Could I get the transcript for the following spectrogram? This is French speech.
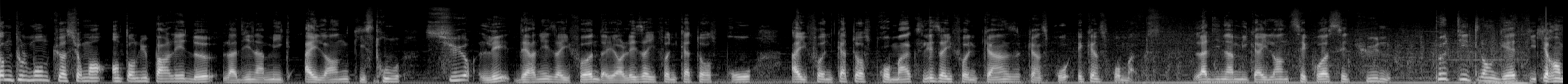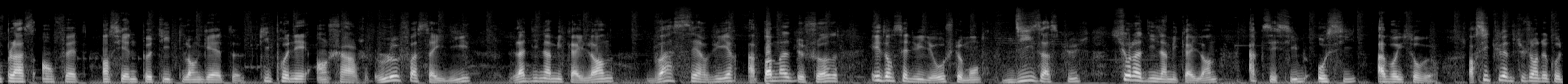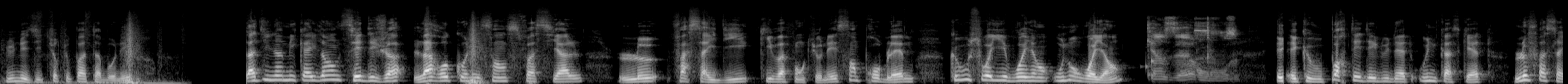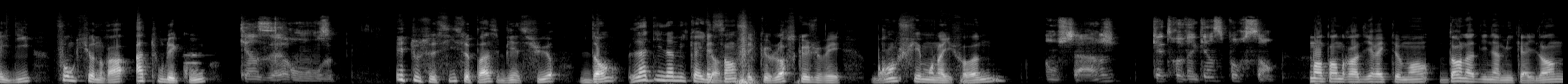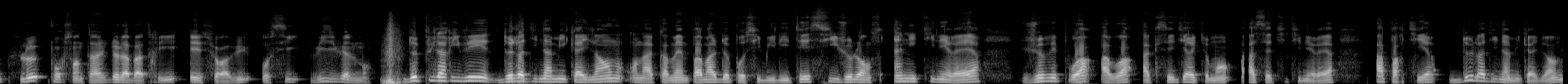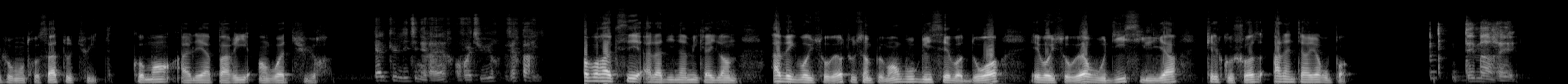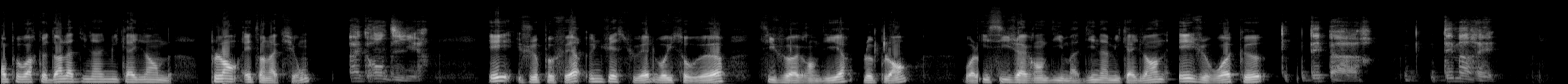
Comme tout le monde, tu as sûrement entendu parler de la Dynamic Island qui se trouve sur les derniers iPhones. D'ailleurs, les iPhone 14 Pro, iPhone 14 Pro Max, les iPhone 15, 15 Pro et 15 Pro Max. La Dynamic Island, c'est quoi? C'est une petite languette qui, remplace en fait l'ancienne petite languette qui prenait en charge le Face ID. La Dynamic Island va servir à pas mal de choses et dans cette vidéo, je te montre 10 astuces sur la Dynamic Island accessible aussi à VoiceOver. Alors si tu aimes ce genre de contenu, n'hésite surtout pas à t'abonner. La Dynamic Island, c'est déjà la reconnaissance faciale, le Face ID qui va fonctionner sans problème, que vous soyez voyant ou non voyant. 15h11. Et que vous portez des lunettes ou une casquette, le Face ID fonctionnera à tous les coups. 15h11. Et tout ceci se passe bien sûr dans la Dynamic Island. c'est que lorsque je vais brancher mon iPhone, en charge, 95%. On entendra directement dans la Dynamic Island le pourcentage de la batterie et sera vu aussi visuellement. Depuis l'arrivée de la Dynamic Island, on a quand même pas mal de possibilités. Si je lance un itinéraire, je vais pouvoir avoir accès directement à cet itinéraire à partir de la Dynamic Island. Je vous montre ça tout de suite. Comment aller à Paris en voiture? Calcule l'itinéraire en voiture vers Paris avoir accès à la Dynamic Island avec VoiceOver, tout simplement, vous glissez votre doigt et VoiceOver vous dit s'il y a quelque chose à l'intérieur ou pas. Démarrer. On peut voir que dans la Dynamic Island, plan est en action. Agrandir. Et je peux faire une gestuelle VoiceOver si je veux agrandir le plan. Voilà. Ici, j'agrandis ma Dynamic Island et je vois que... Départ. Démarrer.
